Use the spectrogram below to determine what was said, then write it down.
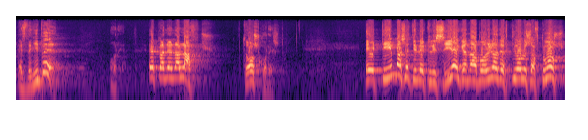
Έτσι δεν είπε; Ωραία. Έκανε ένα λάθος. Θεός χωρές του. Ετοίμασε την εκκλησία για να μπορεί να δεχτεί όλους αυτούς.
